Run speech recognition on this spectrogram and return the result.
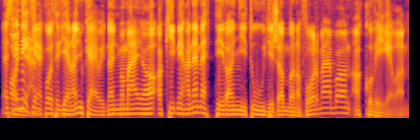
Ez mindenkinek volt egy ilyen anyukája vagy nagymamája, akinél ha nem ettél annyit úgy és abban a formában, akkor vége van.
